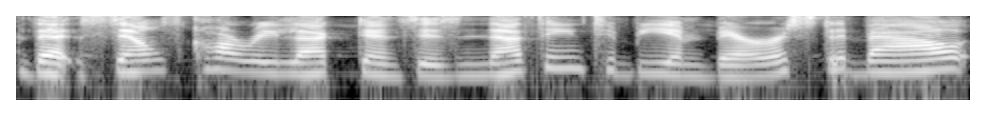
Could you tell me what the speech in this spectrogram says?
that sales call reluctance is nothing to be embarrassed about,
